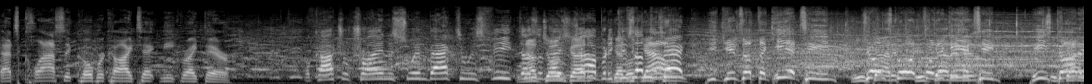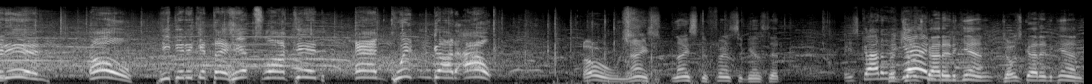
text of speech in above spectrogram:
That's classic Cobra Kai technique right there. McCotrell trying to swim back to his feet. Now Does a Joe's nice job, but he gives up the neck. He gives up the guillotine. He's it. going for the in. guillotine. He's He's got, got it in. Oh, he didn't get the hips locked in, and Quinton got out. Oh, nice, nice defense against it. He's got it But again. Joe's got it again. Joe's got it again.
